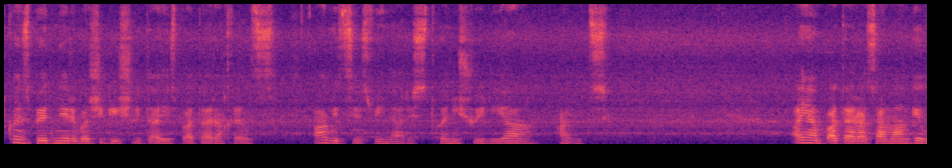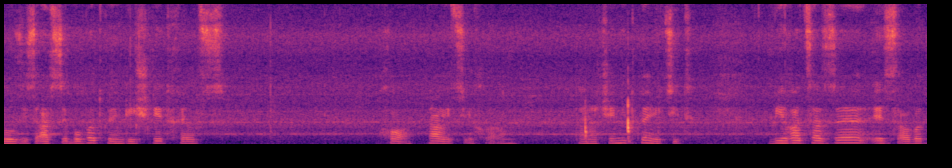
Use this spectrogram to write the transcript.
თქვენს ბედნიერებაში გიშლით აი ეს პატარა ხელს. არ ვიცი ეს ვინ არის, თქვენი შვილია? არ ვიცი. აი ამ პატარას ამ ანგელოზის არსებობა თქვენ გიშლით ხელს. ხო, რა ვიცი ხო. დანარჩენი თქვენ იცით. ვიღაცაზე ეს ალბათ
